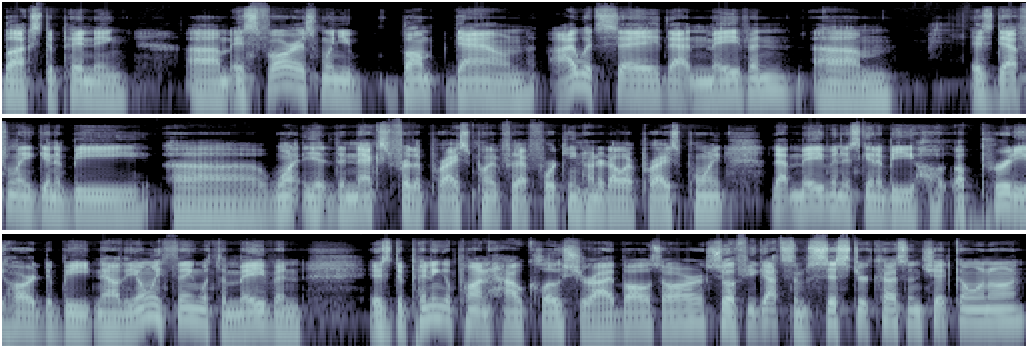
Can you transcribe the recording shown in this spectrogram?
bucks depending. Um, as far as when you bump down, I would say that Maven um, is definitely going to be uh, one the next for the price point for that fourteen hundred dollar price point. That Maven is going to be a pretty hard to beat. Now, the only thing with the Maven is depending upon how close your eyeballs are. So if you got some sister cousin shit going on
